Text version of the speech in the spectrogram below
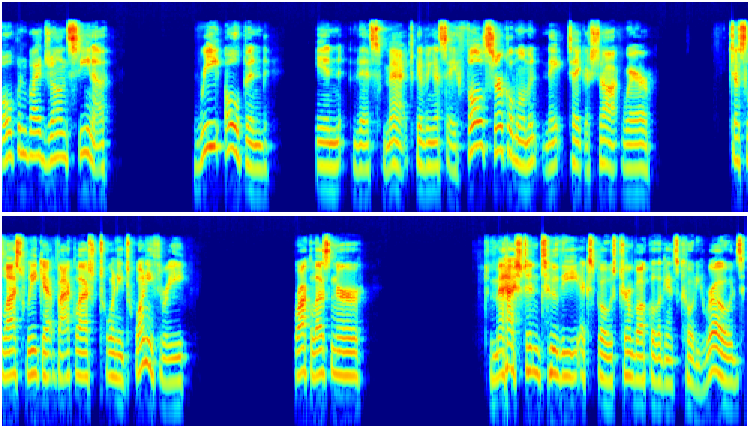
opened by John Cena, reopened in this match, giving us a full circle moment. Nate take a shot where just last week at Backlash 2023, Brock Lesnar smashed into the exposed turnbuckle against Cody Rhodes,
